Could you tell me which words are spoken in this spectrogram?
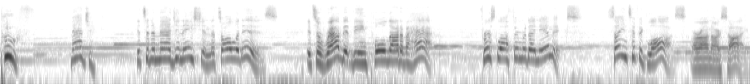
Poof! Magic. It's an imagination. That's all it is. It's a rabbit being pulled out of a hat. First law thermodynamics. Scientific laws are on our side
